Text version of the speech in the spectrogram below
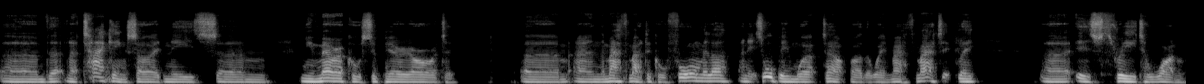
um, that an attacking side needs um, numerical superiority um, and the mathematical formula, and it's all been worked out, by the way, mathematically, uh, is three to one.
